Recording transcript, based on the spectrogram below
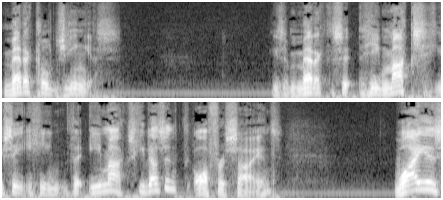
medical genius He's a medic. He mocks. You see, he the, he mocks. He doesn't offer science. Why is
